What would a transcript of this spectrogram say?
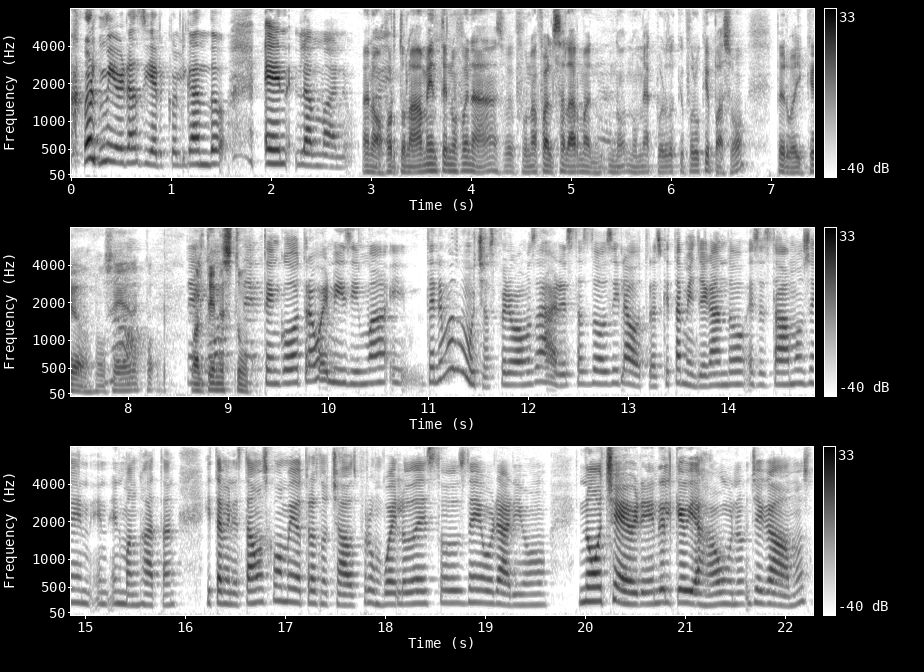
con mi brasier colgando en la mano. Bueno, afortunadamente no fue nada, fue una falsa alarma. No, no, me acuerdo qué fue lo que pasó, pero ahí quedó. No sé cuál tienes tú. Tengo otra buenísima y tenemos muchas, pero vamos a ver estas dos y la otra es que también llegando, estábamos en, en, en Manhattan y también estábamos como medio trasnochados por un vuelo de estos de horario no chévere en el que viaja uno, llegábamos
